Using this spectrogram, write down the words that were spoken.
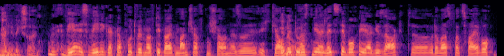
kann ja nicht sein. Wer ist weniger kaputt, wenn wir auf die beiden Mannschaften schauen? Also ich glaube, genau. du hast mir letzte Woche ja gesagt, äh, oder war es vor zwei Wochen,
